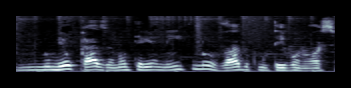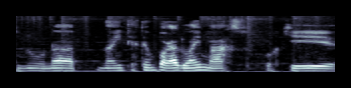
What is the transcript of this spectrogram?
No meu caso, eu não teria nem renovado com o Tavon no, na, na intertemporada lá em março, porque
